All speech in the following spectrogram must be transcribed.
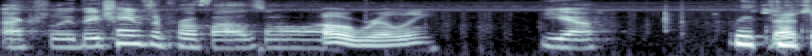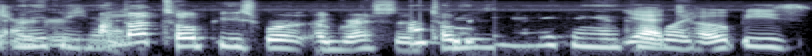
Actually, they changed the profiles and all that. Oh, really? Yeah. They That change triggers anything. me. I thought topies were aggressive. I'm Topies, changing anything until Yeah, like Topies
